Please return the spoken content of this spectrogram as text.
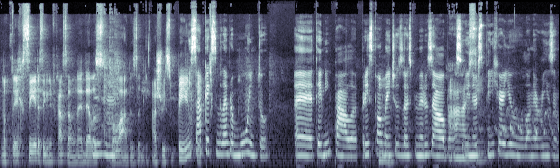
uma terceira significação, né, delas Uhum. coladas ali. Acho isso perfeito. E sabe o que, que isso me lembra muito? É, Tame Impala, principalmente os dois primeiros álbuns, Hum. Ah, o Inner sim. Speaker e o Lonerism.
